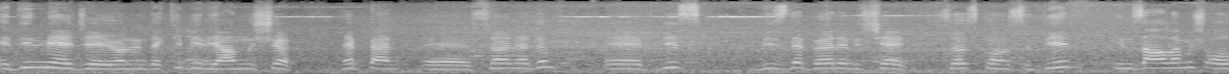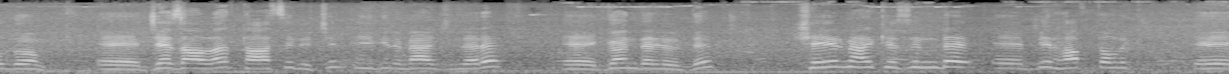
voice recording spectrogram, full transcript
edilmeyeceği yönündeki bir yanlışı hep ben e, söyledim. E, biz bizde böyle bir şey söz konusu değil. İmzalamış olduğum e, cezalar tahsil için ilgili mercilere e, gönderildi. Şehir merkezinde e, bir haftalık e,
